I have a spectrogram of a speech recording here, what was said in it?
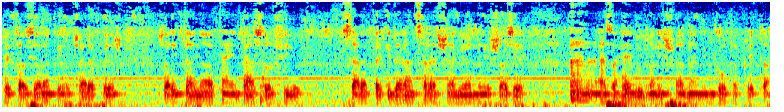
Krita az jelenti, hogy cselekvés, szóval itt a tehénpásztor fiúk szerettek ide rendszeresen jönni, és azért ez a hely úgy van ismerve, mint Gopa Krita.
